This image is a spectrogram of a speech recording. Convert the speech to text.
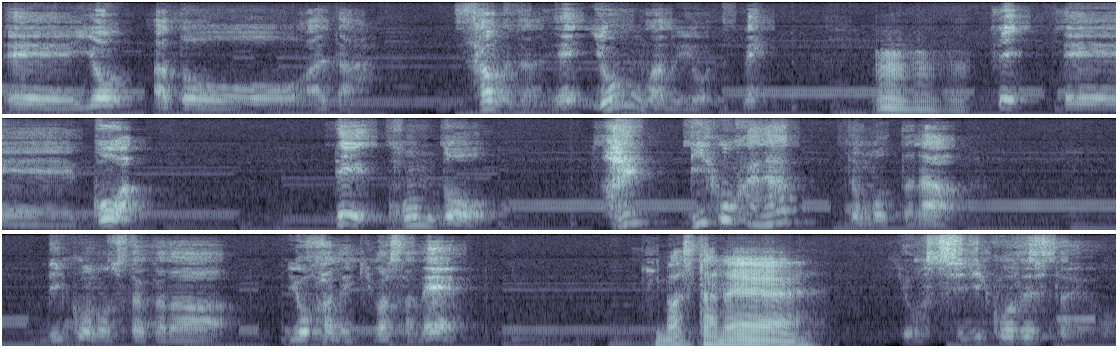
えー、よあとあれだ3話じゃないね4話の陽ですね。うんうんうん。で、えー5話。で今度あれ？リコかな？って思ったらリコの下からヨハネ来ましたね。来ましたね。よしリコでしたよ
